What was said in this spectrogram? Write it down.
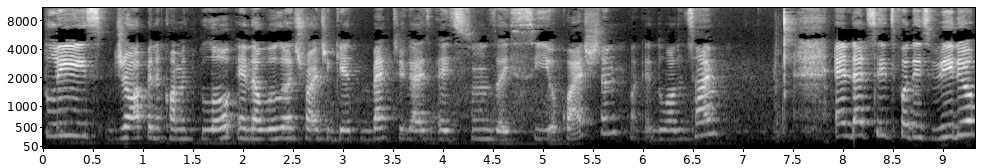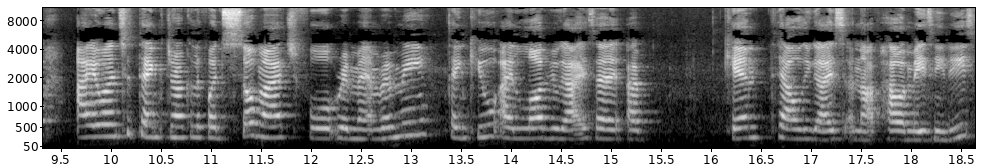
please drop in a comment below and I will gonna try to get back to you guys as soon as I see your question like I do all the time. And that's it for this video. I want to thank Drunk Elephant so much for remembering me. Thank you. I love you guys. I, I can't tell you guys enough how amazing it is.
